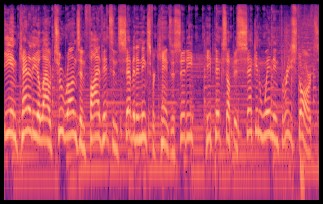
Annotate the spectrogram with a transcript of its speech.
Ian Kennedy allowed two runs and five hits in seven innings for Kansas City. He picks up his second win in three starts.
